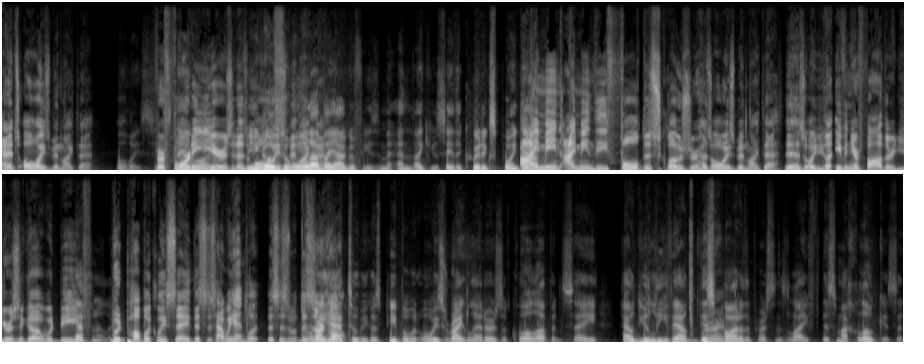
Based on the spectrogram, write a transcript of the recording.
And it's always been like that. Always. For Since 40 one. years, it has I mean, you always go through been all like our that. biographies, and, and like you say, the critics point out. I mean, I mean, the full disclosure has always been like that. There's, even your father years ago would be Definitely. would publicly say, "This is how we handle it. This is this is Well, our we goal." had to because people would always write letters or call up and say, "How do you leave out this Right. part of the person's life, this machlokis?"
